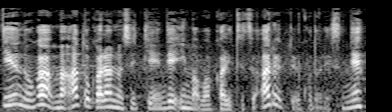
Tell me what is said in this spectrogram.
っていうのが、まあ後からの実験で今分かりつつあるということですね。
